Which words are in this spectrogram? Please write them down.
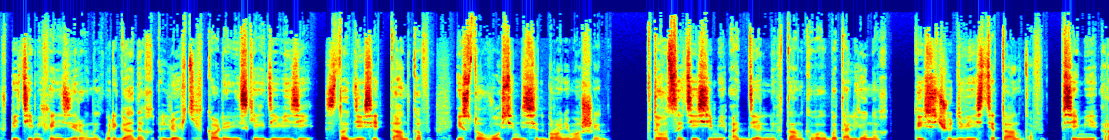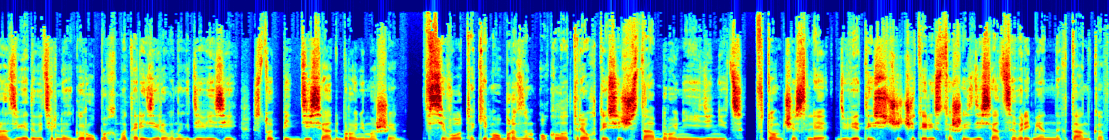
в пяти механизированных бригадах легких кавалерийских дивизий 110 танков и 180 бронемашин, в 27 отдельных танковых батальонах 1200 танков, в 7 разведывательных группах моторизированных дивизий 150 бронемашин. Всего таким образом около 3100 бронеединиц, в том числе 2460 современных танков.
